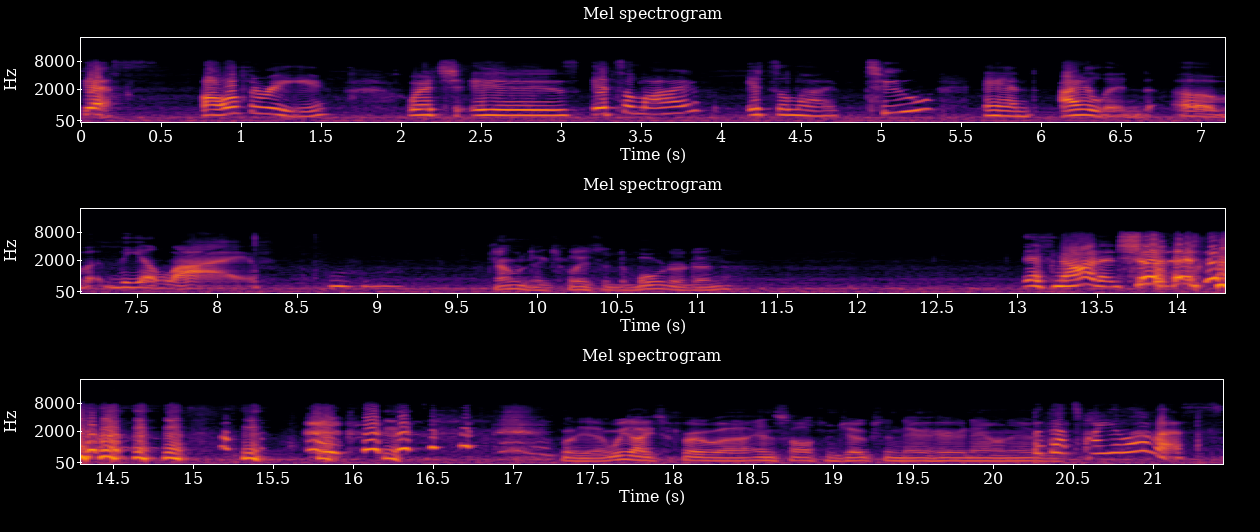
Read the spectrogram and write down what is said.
yes, all three. which is It's Alive, It's Alive 2, and Island of the Alive. That one takes place at the border, doesn't it? If not, it should. well, yeah, we like to throw uh, insults and jokes in there here now and then. but that's why you love us.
